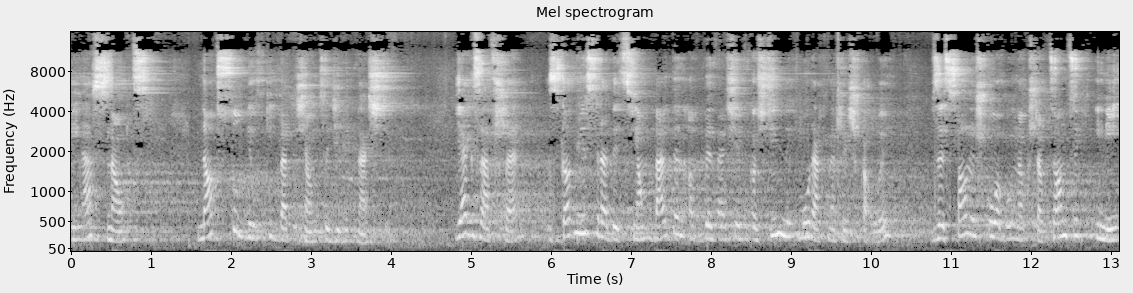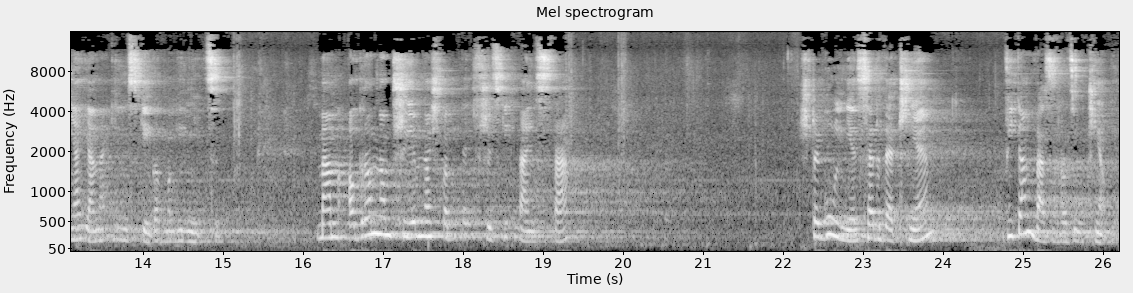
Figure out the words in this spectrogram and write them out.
i nas noc, noc studniówki 2019. Jak zawsze, zgodnie z tradycją, bal ten odbywa się w gościnnych murach naszej szkoły w Zespole Szkół Ogólnokształcących imienia Jana Kilińskiego w Mogielnicy. Mam ogromną przyjemność powitać wszystkich Państwa, Szczególnie serdecznie witam Was, drodzy uczniowie,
